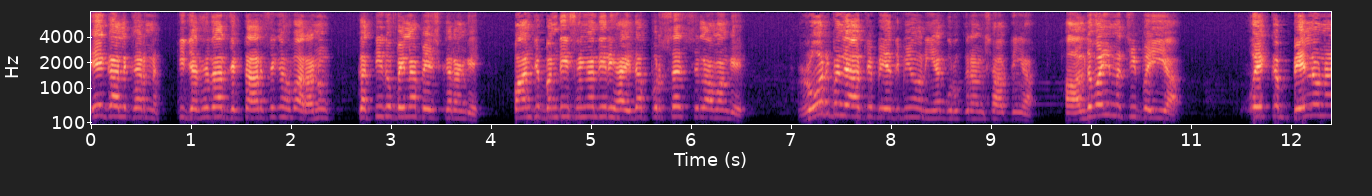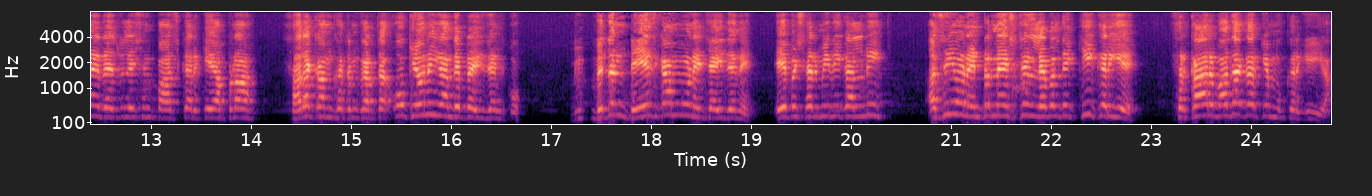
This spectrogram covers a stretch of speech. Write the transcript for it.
ਇਹ ਗੱਲ ਕਰਨ ਕਿ ਜਥੇਦਾਰ ਜਗਤਾਰ ਸਿੰਘ ਹਵਾਰਾ ਨੂੰ 31 ਤੋਂ ਪਹਿਲਾਂ ਪੇਸ਼ ਕਰਾਂਗੇ। ਪੰਜ ਬੰਦੀ ਸਿੰਘਾਂ ਦੀ ਰਿਹਾਈ ਦਾ ਪ੍ਰੋਸੈਸ ਚਲਾਵਾਂਗੇ। ਰੋਜ਼ ਪੰਜਾਬ 'ਚ ਬੇਅਦਬੀਆਂ ਰਹੀਆਂ ਗੁਰੂ ਗ੍ਰੰਥ ਸਾਹਿਬ ਦੀਆਂ। ਹਾਲ ਦਵਾਈ ਮੱਚੀ ਪਈ ਆ। ਉਹ ਇੱਕ ਬਿੱਲ ਉਹਨਾਂ ਨੇ ਰੈਜ਼ੋਲੂਸ਼ਨ ਪਾਸ ਕਰਕੇ ਆਪਣਾ ਸਾਰਾ ਕੰਮ ਖਤਮ ਕਰਤਾ। ਉਹ ਕਿਉਂ ਨਹੀਂ ਜਾਂਦੇ ਪ੍ਰੈਜ਼ੀਡੈਂਟ ਕੋ? ਵਿਦਨ ਡੇਜ਼ ਕੰਮ ਹੋਣੇ ਚਾਹੀਦੇ ਨੇ। ਇਹ ਬਸ਼ਰਮੀ ਦੀ ਗੱਲ ਨਹੀਂ। ਅਸੀਂ ਹੁਣ ਇੰਟਰਨੈਸ਼ਨਲ ਲੈਵਲ ਤੇ ਕੀ ਕਰੀਏ? ਸਰਕਾਰ ਵਾਅਦਾ ਕਰਕੇ ਮੁੱਕਰ ਗਈ ਆ।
